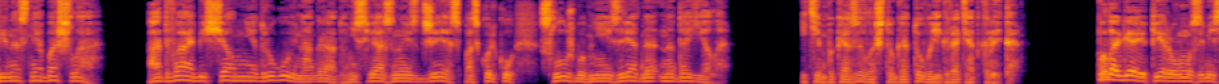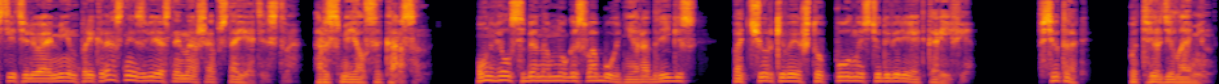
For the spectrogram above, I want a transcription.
Ты нас не обошла. А два обещал мне другую награду, не связанную с GS, поскольку служба мне изрядно надоела. И тем показала, что готова играть открыто. «Полагаю, первому заместителю Амин прекрасно известны наши обстоятельства», — рассмеялся Карсон. Он вел себя намного свободнее Родригес, подчеркивая, что полностью доверяет Карифе. «Все так», — подтвердил Амин.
